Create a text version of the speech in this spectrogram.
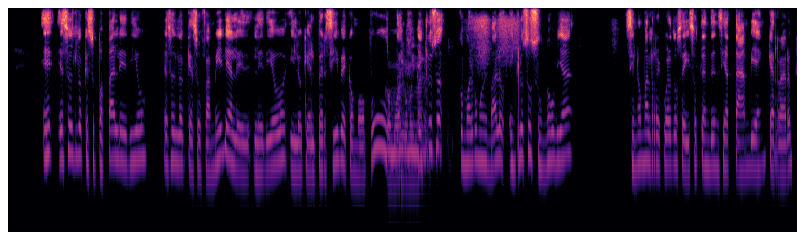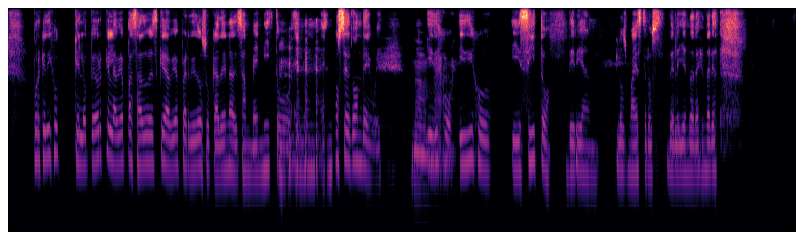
E, eso es lo que su papá le dio eso es lo que su familia le, le dio y lo que él percibe como como algo muy malo. Incluso como algo muy malo. Incluso su novia, si no mal recuerdo, se hizo tendencia también, qué raro, porque dijo que lo peor que le había pasado es que había perdido su cadena de San Benito en, no sé dónde, güey. y dijo, y dijo, y cito, dirían los maestros de leyendas legendarias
